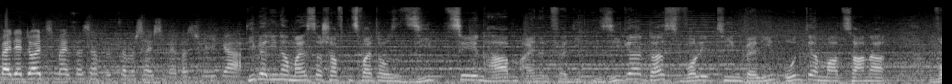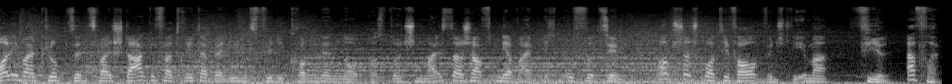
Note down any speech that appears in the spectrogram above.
bei der deutschen Meisterschaft wird es dann wahrscheinlich schon etwas schwieriger. Die Berliner Meisterschaften 2017 haben einen verdienten Sieger. Das Volley-Team Berlin und der Marzahner Volleyballclub sind zwei starke Vertreter Berlins für die kommenden nordostdeutschen Meisterschaften der weiblichen U14. Hauptstadtsport TV wünscht wie immer viel Erfolg.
